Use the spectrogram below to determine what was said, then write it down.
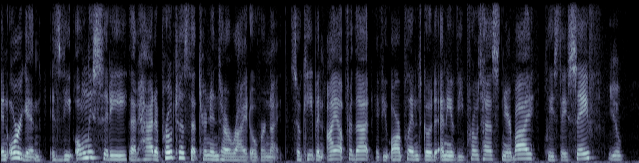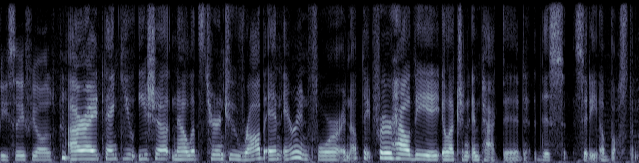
in Oregon, is the only city that had a protest that turned into a riot overnight. So keep an eye out for that. If you are planning to go to any of the protests nearby, please stay safe. Yep, be safe, y'all. All right, thank you, Isha. Now let's turn to Rob and Aaron for an update for how the election impacted this city of Boston.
